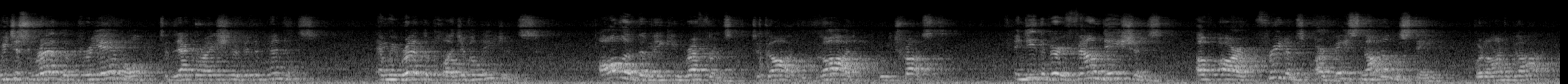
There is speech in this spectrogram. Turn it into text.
We just read the preamble to the Declaration of Independence, and we read the Pledge of Allegiance. All of them making reference to God, the God we trust. Indeed, the very foundations of our freedoms are based not on the state, but on God.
